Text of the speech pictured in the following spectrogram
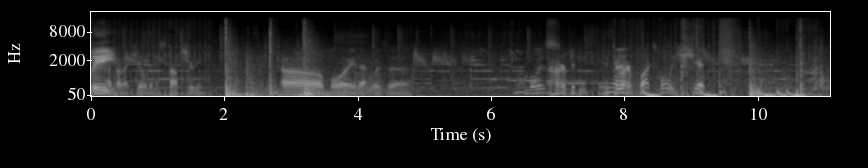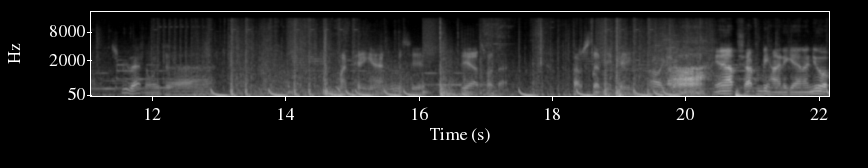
Thank I thought I killed him. Stop shooting. Oh boy, that was uh Come on, boys. 150 to Isn't 200 that- bucks. Holy shit! Screw that noise. Uh, where's my ping at? Let me see it. Yeah, that's what that. That was 70 ping. Oh, you got Ah, yep, shot from behind again. I knew it,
